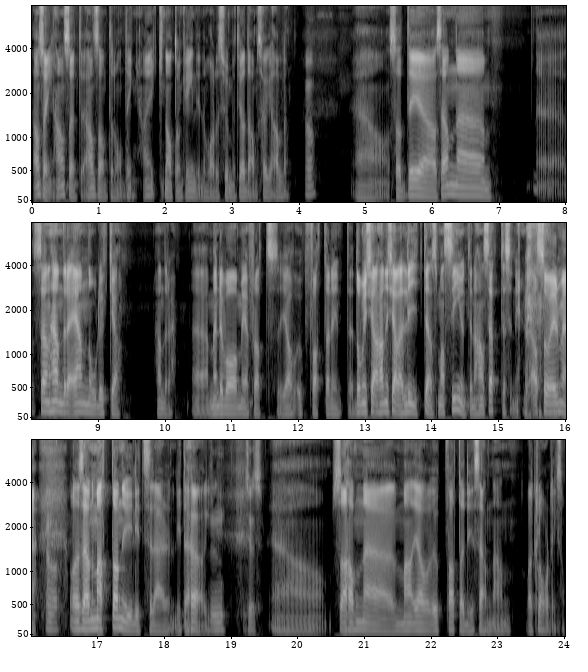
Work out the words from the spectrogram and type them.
han sa, han sa, inte, han sa inte någonting. Han gick knatade omkring i vardagsrummet, jag dammsög hallen. Ja. Eh, så det, sen, eh, sen hände det en olycka. Hände det. Eh, Men det var mer för att jag uppfattade inte. De är, han är så jävla liten så man ser ju inte när han sätter sig ner. Alltså är du med? Ja. Och sen mattan är ju lite sådär, lite hög. Mm, Så han, man, jag uppfattade ju sen när han var klar liksom.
